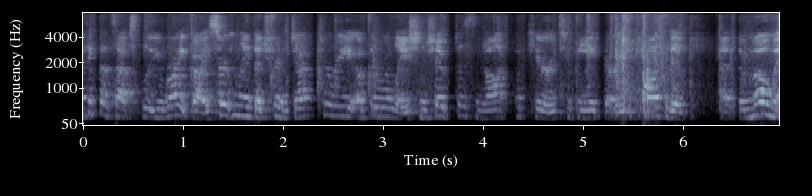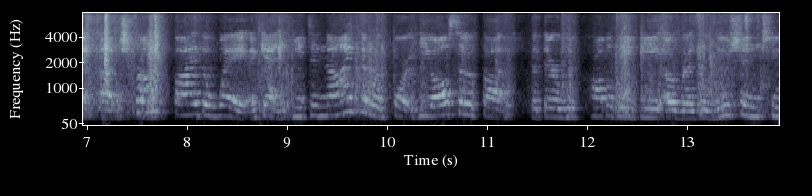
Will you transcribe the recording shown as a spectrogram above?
I think that's absolutely right, guys. Certainly the trajectory of the relationship does not appear to be very positive at the moment. Uh, Trump, by the way, again, he denied the report. He also thought that there would probably be a resolution to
